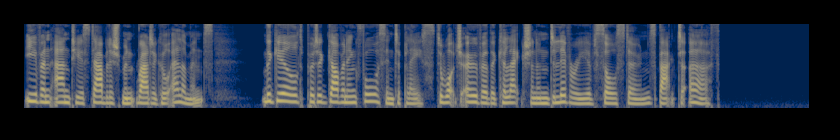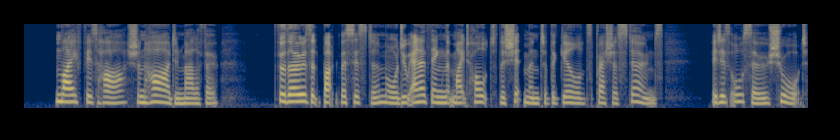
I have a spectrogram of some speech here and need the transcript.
even anti establishment radical elements, the Guild put a governing force into place to watch over the collection and delivery of soulstones back to Earth. Life is harsh and hard in Malifaux. For those that buck the system or do anything that might halt the shipment of the Guild's precious stones, it is also short.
